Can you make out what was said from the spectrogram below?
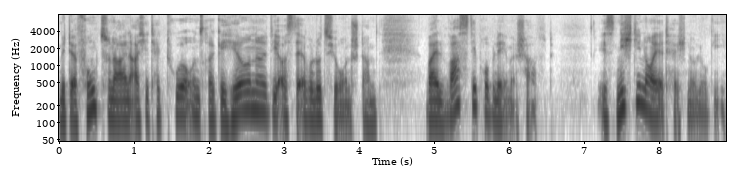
mit der funktionalen Architektur unserer Gehirne, die aus der Evolution stammt. Weil was die Probleme schafft, ist nicht die neue Technologie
